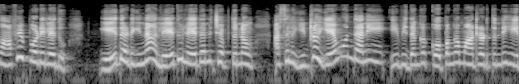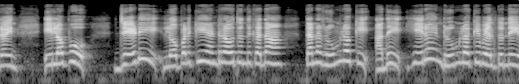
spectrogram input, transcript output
కాఫీ పొడి లేదు. ఏది అడిగినా లేదు లేదని చెప్తున్నాం. అసలు ఇంట్లో ఏముందని ఈ విధంగా కోపంగా మాట్లాడుతుంది హీరోయిన్. ఈలోపు జేడి లోపలికి ఎంటర్ అవుతుంది కదా. తన రూమ్లోకి అదే హీరోయిన్ రూమ్లోకి వెళ్తుంది.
